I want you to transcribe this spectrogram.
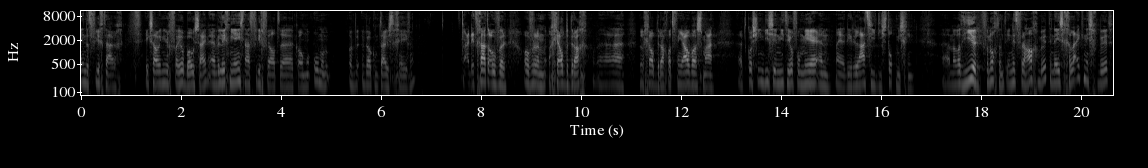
in dat vliegtuig? Ik zou in ieder geval heel boos zijn. En wellicht niet eens naar het vliegveld komen om hem welkom thuis te geven. Nou, dit gaat over, over een geldbedrag. een geldbedrag wat van jou was, maar het kost je in die zin niet heel veel meer en nou ja, die relatie die stopt misschien. Uh, maar wat hier vanochtend in dit verhaal gebeurt, in deze gelijkenis gebeurt,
